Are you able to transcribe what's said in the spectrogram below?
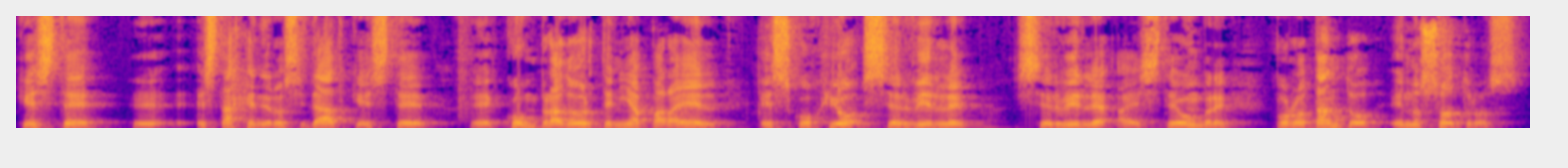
que este, eh, esta generosidad que este eh, comprador tenía para él, escogió servirle servirle a este hombre. Por lo tanto, en nosotros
